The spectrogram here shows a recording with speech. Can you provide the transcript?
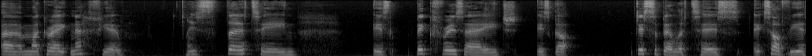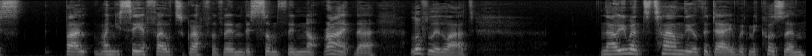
uh, my great nephew. He's 13, he's big for his age, he's got disabilities. It's obvious by when you see a photograph of him, there's something not right there. Lovely lad. Now, he went to town the other day with my cousin,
